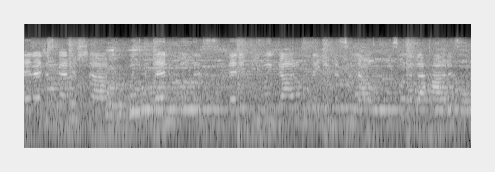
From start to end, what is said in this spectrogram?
and I just got a shot with Glen Willis. And if you ain't got him, then you're missing out. He's one of the hottest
